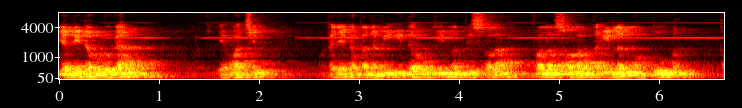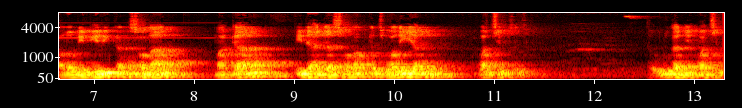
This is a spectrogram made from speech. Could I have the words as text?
yang didahulukan yang wajib. Makanya kata Nabi, "Idza uqimatis shalah fala sholata illa maktubah." Kalau didirikan sholat, maka tidak ada sholat kecuali yang wajib saja. Dahulukan yang wajib,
